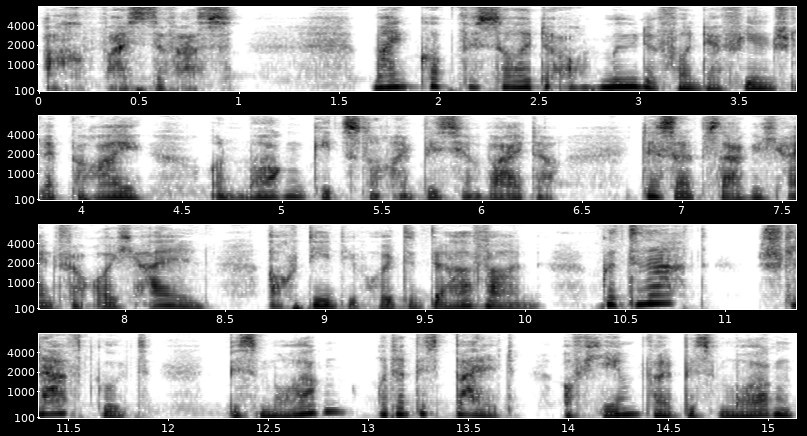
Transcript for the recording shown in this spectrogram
Ach, weißt du was? Mein Kopf ist heute auch müde von der vielen Schlepperei und morgen geht's noch ein bisschen weiter. Deshalb sage ich einfach euch allen, auch die, die heute da waren, gute Nacht, schlaft gut. Bis morgen oder bis bald. Auf jeden Fall bis morgen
